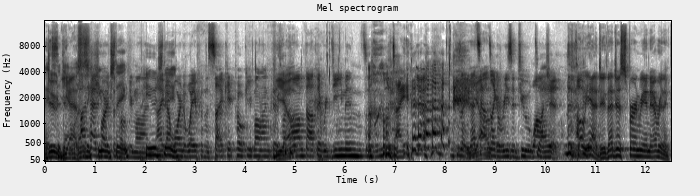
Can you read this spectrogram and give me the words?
It's Dude, yes. That was I've a had huge parts thing. of Pokemon. Huge I got thing. warned away from the psychic Pokemon because Yep. my mom thought they were demons. And I'm tight. she's like, that Yep. sounds like a reason to watch Tight. it. Oh yeah, dude, that just spurned me into everything.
